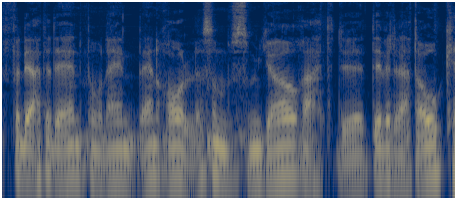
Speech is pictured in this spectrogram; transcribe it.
fordi at det er en, en, en rolle som, som, gjør at du, det ville vært OK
